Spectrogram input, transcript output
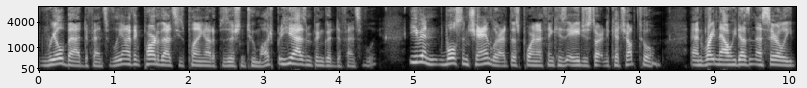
real bad defensively, and I think part of that's he's playing out of position too much, but he hasn't been good defensively. Even Wilson Chandler at this point, I think his age is starting to catch up to him. And right now he doesn't necessarily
